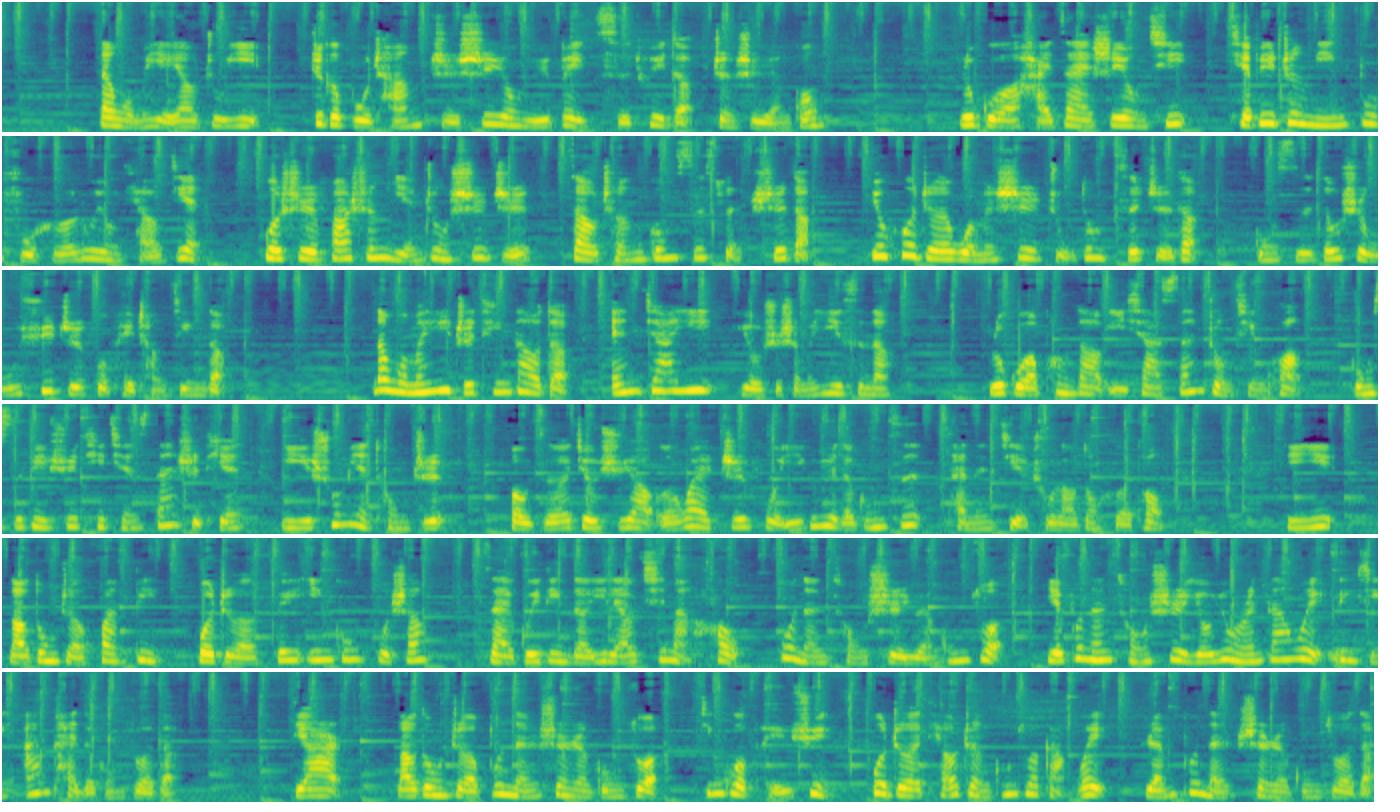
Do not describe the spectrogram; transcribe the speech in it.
但我们也要注意，这个补偿只适用于被辞退的正式员工。如果还在试用期，且被证明不符合录用条件，或是发生严重失职造成公司损失的，又或者我们是主动辞职的，公司都是无需支付赔偿金的。那我们一直听到的 N 加一又是什么意思呢？如果碰到以下三种情况，公司必须提前三十天以书面通知，否则就需要额外支付一个月的工资才能解除劳动合同。第一，劳动者患病或者非因公负伤，在规定的医疗期满后，不能从事原工作，也不能从事由用人单位另行安排的工作的。第二，劳动者不能胜任工作，经过培训或者调整工作岗位，仍不能胜任工作的。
